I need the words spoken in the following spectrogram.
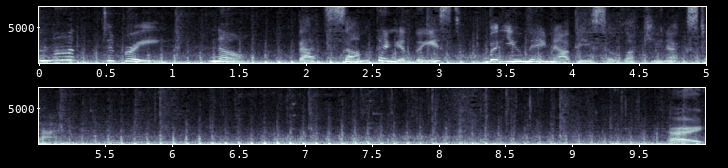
Not debris. No. That's something at least, but you may not be so lucky next time. Hey,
